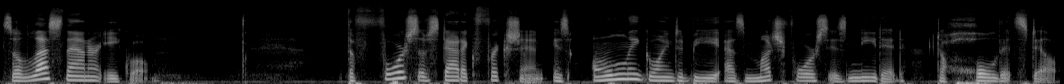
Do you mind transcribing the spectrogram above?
So less than or equal. The force of static friction is only going to be as much force is needed to hold it still.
